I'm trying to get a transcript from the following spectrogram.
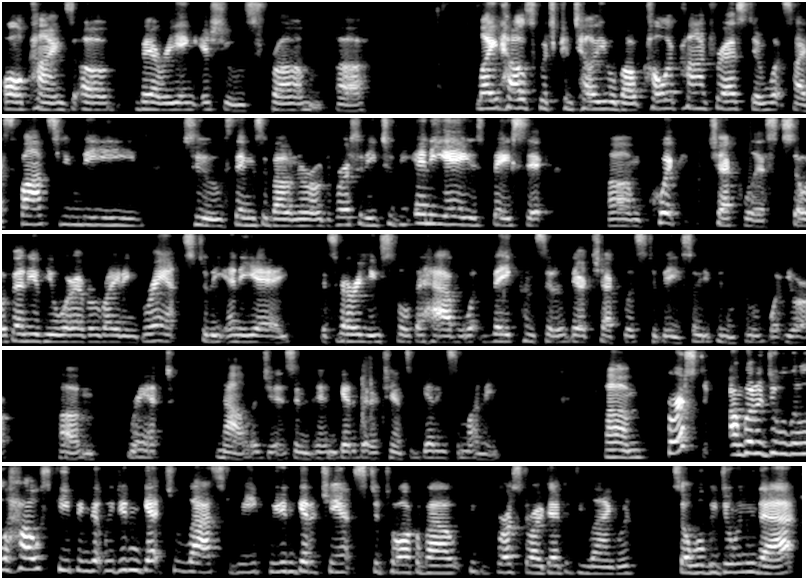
all kinds of varying issues from uh, Lighthouse, which can tell you about color contrast and what size fonts you need, to things about neurodiversity to the NEA's basic um, quick checklist. So if any of you are ever writing grants to the NEA, it's very useful to have what they consider their checklist to be so you can improve what your um, grant knowledge is and, and, get a better chance of getting some money. Um, first, I'm going to do a little housekeeping that we didn't get to last week. We didn't get a chance to talk about people first or identity language. So we'll be doing that.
